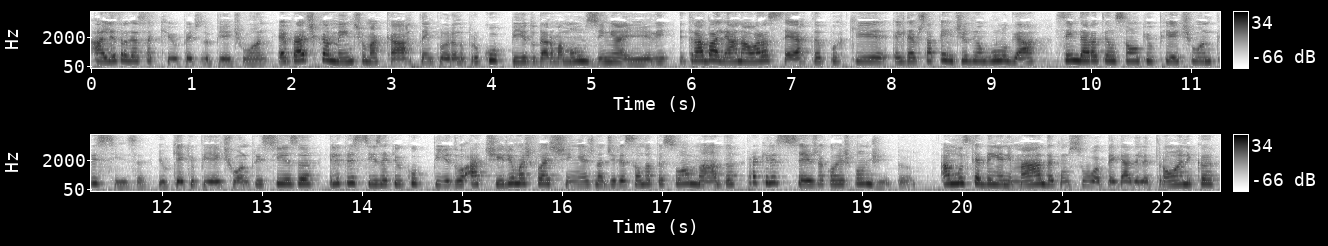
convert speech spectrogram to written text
A letra dessa Cupid do PH1 é praticamente uma carta implorando pro Cupido dar uma mãozinha a ele e trabalhar na hora certa, porque ele deve estar perdido em algum lugar sem dar atenção ao que o PH1 precisa. E o que que o PH1 precisa? Ele precisa que o Cupido atire umas flechinhas na direção da pessoa amada para que ele seja correspondido. A música é bem animada, com sua pegada eletrônica,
